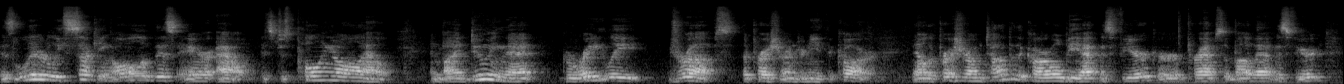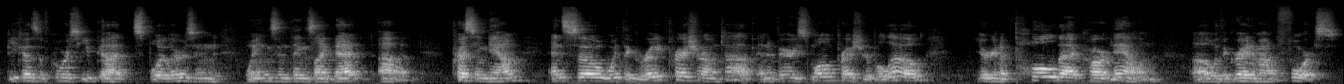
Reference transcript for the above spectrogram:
is literally sucking all of this air out. It's just pulling it all out. And by doing that, greatly drops the pressure underneath the car. Now the pressure on top of the car will be atmospheric or perhaps above atmospheric because of course you've got spoilers and wings and things like that uh, pressing down. And so with a great pressure on top and a very small pressure below, you're going to pull that car down uh, with a great amount of force.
